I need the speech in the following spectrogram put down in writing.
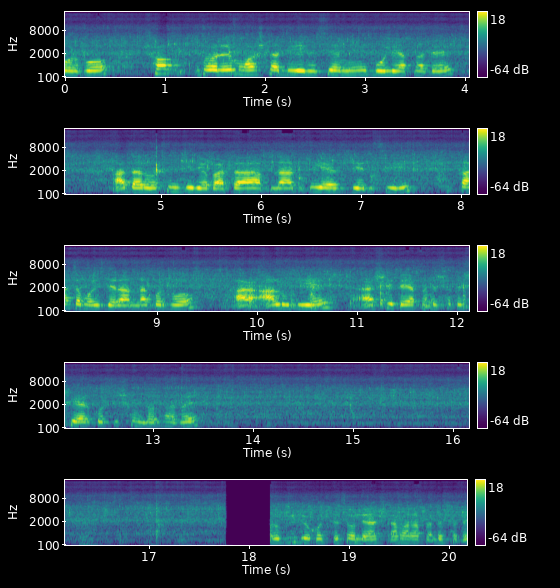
করব। সব ধরনের মশলা দিয়ে নিছি আমি, বলি আপনাদের। আদা, রসুন, জিরে বাটা, আপনার পেঁয়াজ দিয়ে কাঁচামরিচ দিয়ে রান্না করব আর আলু দিয়ে, আর সেটাই আপনাদের সাথে শেয়ার করছি সুন্দরভাবে। ভিডিও করতে চলে আসলাম আর আপনাদের সাথে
